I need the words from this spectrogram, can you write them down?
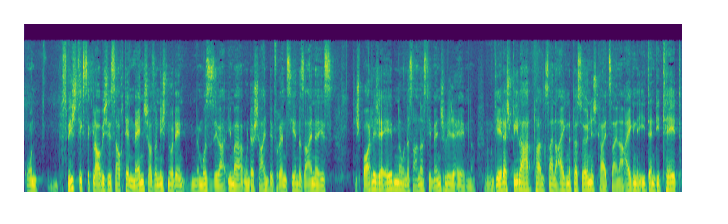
Und das Wichtigste, glaube ich, ist auch den Mensch. Also nicht nur den, man muss es ja immer unterscheiden, differenzieren. Das eine ist die sportliche Ebene und das andere ist die menschliche Ebene. Und jeder Spieler hat halt seine eigene Persönlichkeit, seine eigene Identität,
